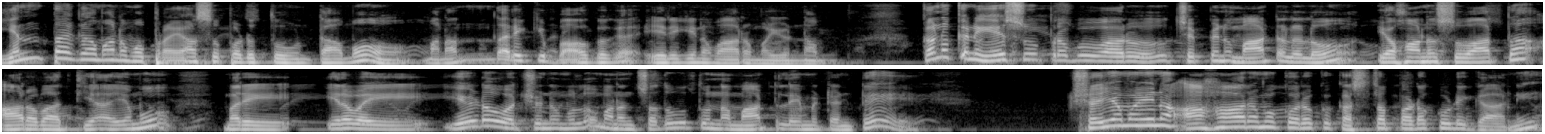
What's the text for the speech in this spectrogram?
ఎంతగా మనము ప్రయాసపడుతూ ఉంటామో మనందరికీ బాగుగా ఎరిగిన వారమై ఉన్నాం. కనుకని యేసు ప్రభు వారు చెప్పిన మాటలలో యోహాను సువార్త ఆరవ అధ్యాయము మరి ఇరవై ఏడో వచనములో మనం చదువుతున్న మాటలు ఏమిటంటే క్షయమైన ఆహారము కొరకు కష్టపడకుడి గాని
